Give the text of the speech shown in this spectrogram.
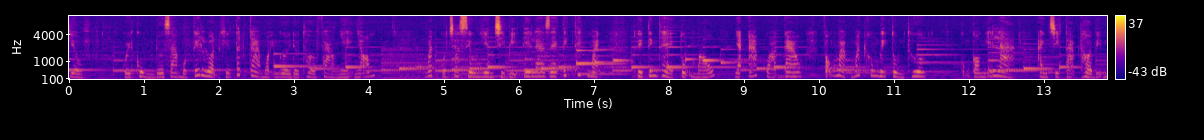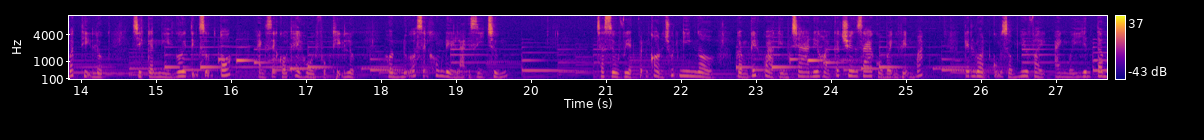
chiều. Cuối cùng đưa ra một kết luận khiến tất cả mọi người đều thở phào nhẹ nhõm. Mắt của Trác siêu nhiên chỉ bị tia laser kích thích mạnh Thủy tinh thể tụ máu, nhãn áp quá cao, võng mạc mắt không bị tổn thương. Cũng có nghĩa là anh chỉ tạm thời bị mất thị lực Chỉ cần nghỉ ngơi tĩnh dưỡng tốt Anh sẽ có thể hồi phục thị lực Hơn nữa sẽ không để lại di chứng. Cha siêu Việt vẫn còn chút nghi ngờ Cầm kết quả kiểm tra đi hỏi các chuyên gia của bệnh viện mắt. Kết luận cũng giống như vậy, Anh mới yên tâm,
